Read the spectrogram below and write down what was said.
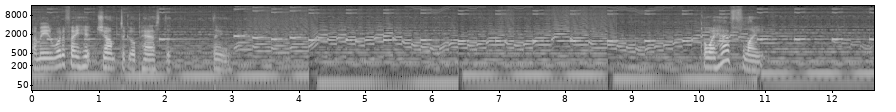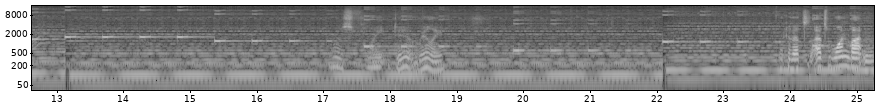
I mean, what if I hit jump to go past the thing? Oh, I have flight. Okay, that's that's one button.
